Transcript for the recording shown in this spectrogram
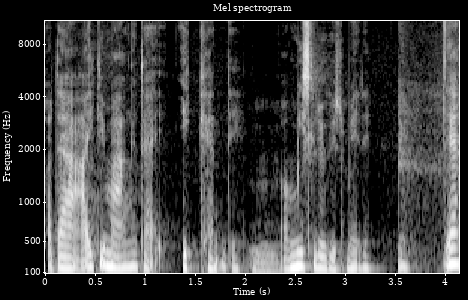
Og der er rigtig mange, der ikke kan det og mislykkes med det. Ja.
